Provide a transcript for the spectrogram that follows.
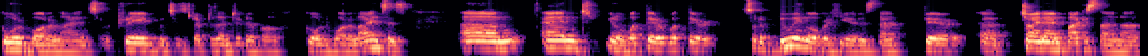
Cold War alliance or trade, which is representative of Cold War alliances. Um, and you know what they're what they're sort of doing over here is that they're uh, China and Pakistan are,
